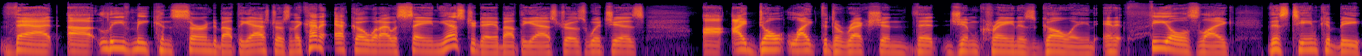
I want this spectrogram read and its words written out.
that uh, leave me concerned about the Astros. And they kind of echo what I was saying yesterday about the Astros, which is uh, I don't like the direction that Jim Crane is going. And it feels like this team could be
